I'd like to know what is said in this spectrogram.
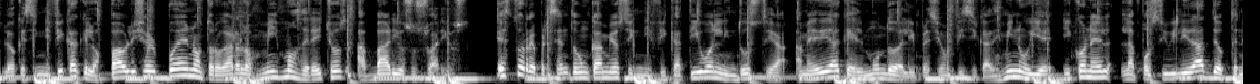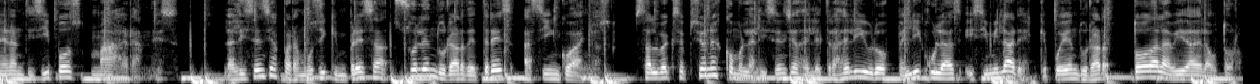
lo que significa que los publishers pueden otorgar los mismos derechos a varios usuarios. Esto representa un cambio significativo en la industria a medida que el mundo de la impresión física disminuye y con él la posibilidad de obtener anticipos más grandes. Las licencias para música impresa suelen durar de 3 a 5 años, salvo excepciones como las licencias de letras de libros, películas y similares que pueden durar toda la vida del autor.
